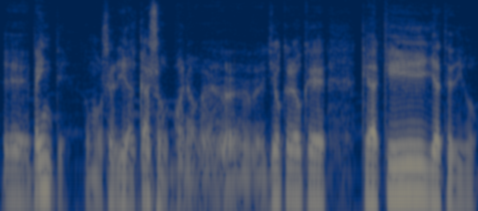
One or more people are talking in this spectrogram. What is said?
20, eh, como sería el caso. Bueno, yo creo que, que aquí, ya te digo,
